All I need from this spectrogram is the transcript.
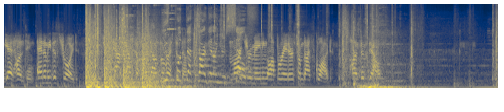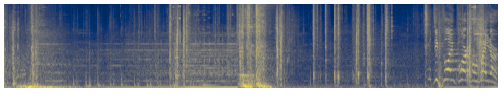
Get hunting. Enemy destroyed. Use your attack map to hunt down the You put that target on yourself! Marked remaining operators from that squad. Hunt them down. Deploying portable radar!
